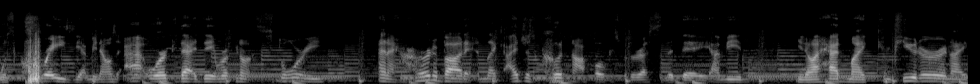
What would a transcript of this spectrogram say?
was crazy. I mean I was at work that day working on a story and I heard about it and like I just could not focus for the rest of the day. I mean, you know, I had my computer and I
